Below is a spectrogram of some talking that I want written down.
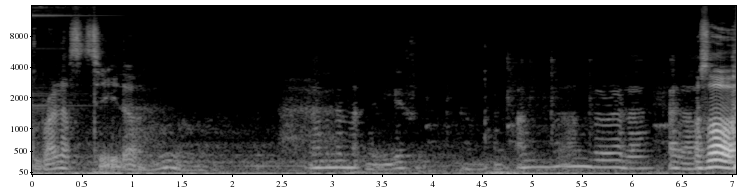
Umbrellas Ziele. Geht's? Umbrella. Ella. Achso.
